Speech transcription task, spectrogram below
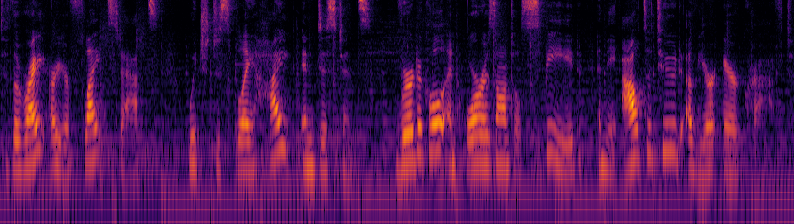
To the right are your flight stats, which display height and distance, vertical and horizontal speed, and the altitude of your aircraft.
